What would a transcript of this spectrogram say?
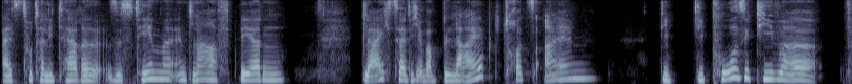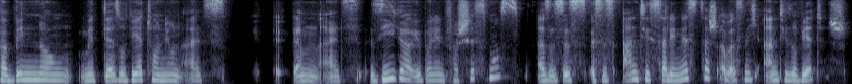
als totalitäre Systeme entlarvt werden. Gleichzeitig aber bleibt trotz allem die, die positive Verbindung mit der Sowjetunion als ähm, als Sieger über den Faschismus. Also es ist, es ist anti-stalinistisch, aber es ist nicht anti-sowjetisch.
